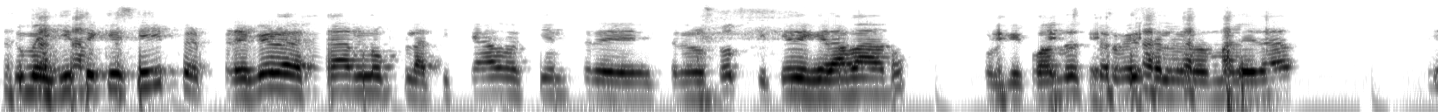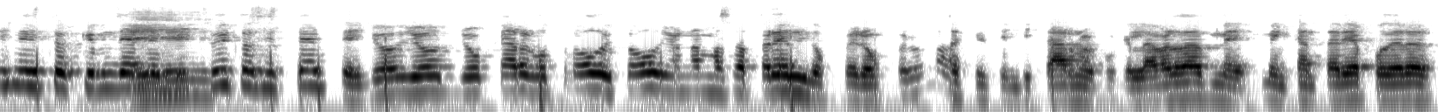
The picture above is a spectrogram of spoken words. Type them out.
Tú me dijiste que sí, pero prefiero dejarlo platicado aquí entre, entre nosotros, que quede grabado, porque cuando esto regrese a la normalidad, necesito que me digan, soy tu asistente, yo, yo, yo cargo todo y todo, yo nada más aprendo, pero, pero no dejes de invitarme, porque la verdad me, me encantaría poder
